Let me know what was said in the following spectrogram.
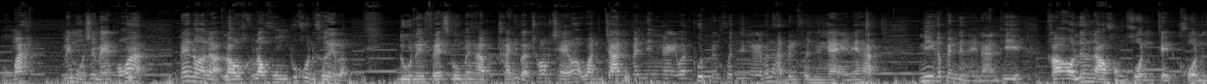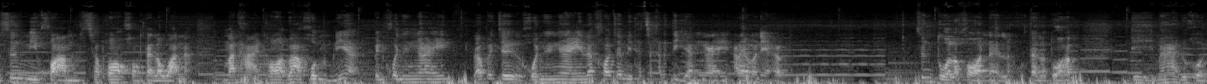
งงปะไม่งงใช่ไหมเพราะว่าแน่นอนแหละเราเราคงทุกคนเคยแบบดูใน Facebook ไหมครับใครที่แบบชอบแชร์ว่าวันจันทร์เป็นยังไงวันพุธเป็นคนยังไงพฤหัสเป็นคนยังไงเนี่ยครับนี่ก็เป็นหนึ่งในนั้นที่เขาเอาเรื่องราวของคน7คน ซึ่งมีความเฉพาะของแต่ละวันอะมาถ่ายทอดว่าคนแบบนี้เป็นคนยังไง แล้วไปเจอคนยังไง แล้วเขาจะมีทัศนคติยังไงอะไรวะเนี่ยครับ ซึ่งตัวละครเนี่ยแต่ละตัวครับ ดีมากทุกคน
